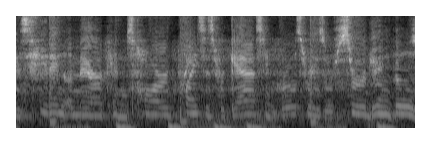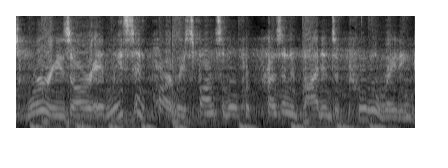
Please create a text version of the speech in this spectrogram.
is hitting Americans hard. Prices for gas and groceries are surging. Those worries are at least in part responsible for President Biden's approval rating.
